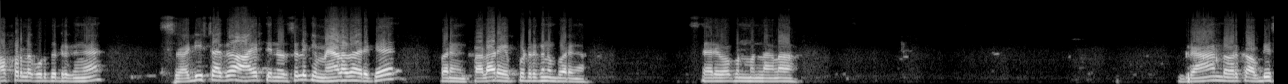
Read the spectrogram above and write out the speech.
ஆஃபரில் கொடுத்துட்டு இருக்குங்க ஸ்டாக்கு ஆயிரத்தி ஐநூறு சிலைக்கு மேலே தான் இருக்கு. பாருங்க கலர் எப்படி இருக்குன்னு பாருங்க. சரி ஓப்பன் பண்ணலாங்களா? கிராண்ட் ஒர்க் அப்படியே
